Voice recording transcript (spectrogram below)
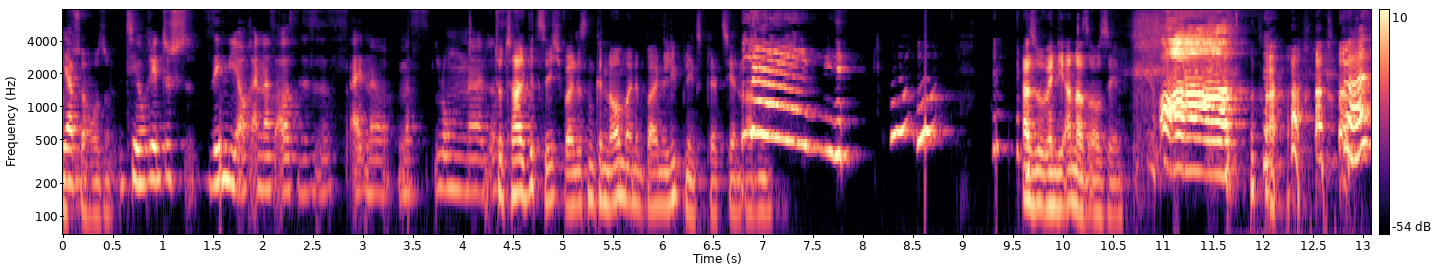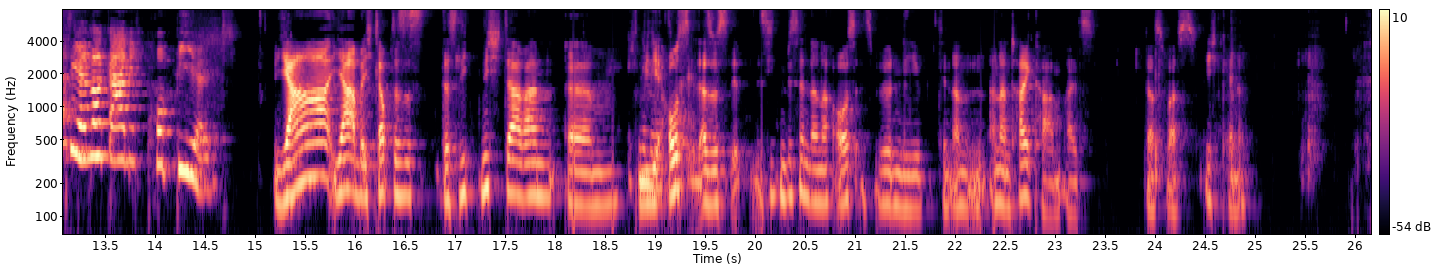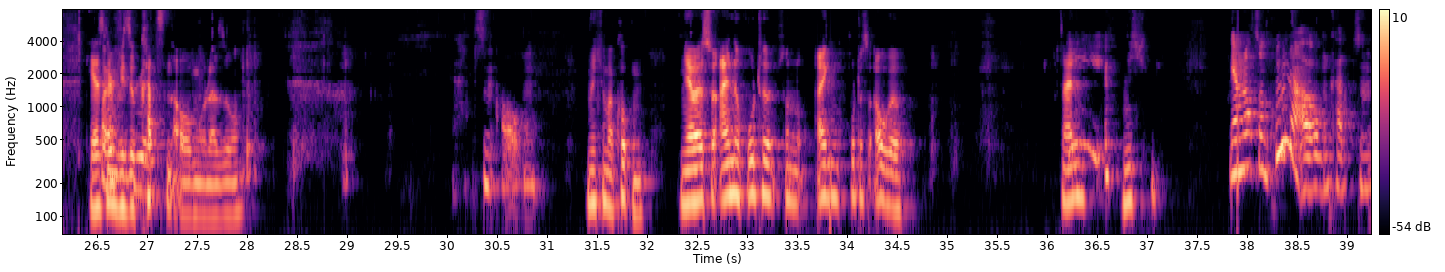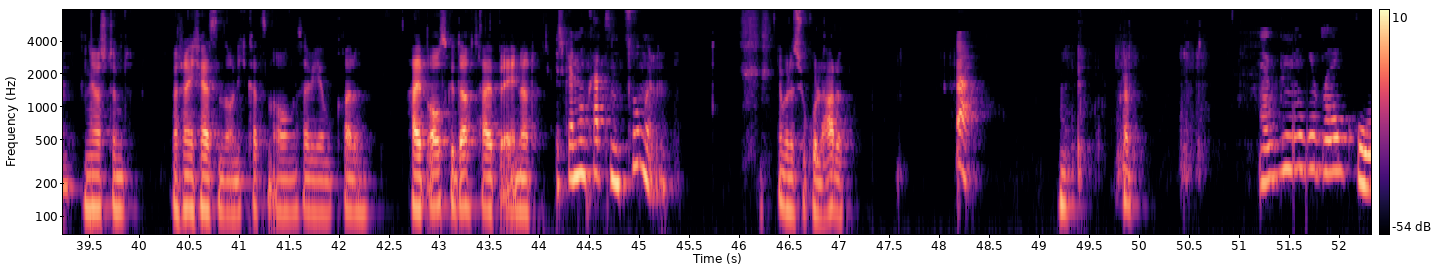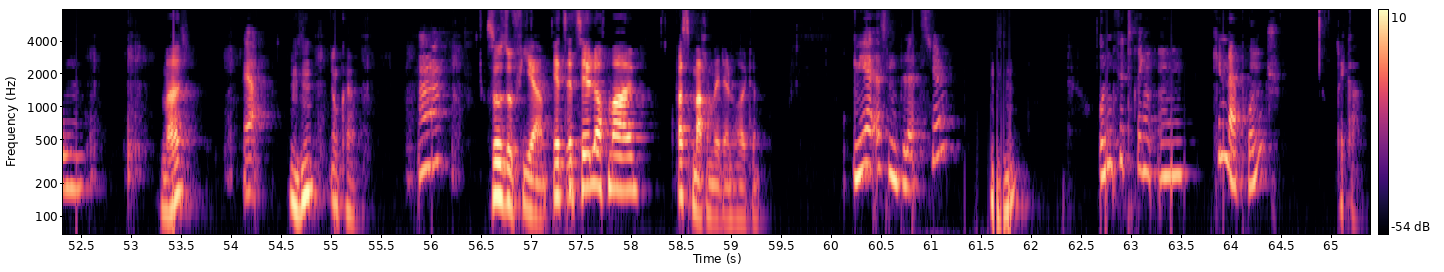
Ja. zu Hause. Theoretisch sehen die auch anders aus. Das ist eine misslungene. Das Total witzig, weil das sind genau meine beiden Lieblingsplätzchen. Also, also wenn die anders aussehen. Oh! du hast sie ja noch gar nicht probiert. Ja, ja, aber ich glaube, das ist, das liegt nicht daran, ähm, wie die aus. Also es, es sieht ein bisschen danach aus, als würden die den an, anderen Teig haben als das, was ich kenne. Die heißt irgendwie so. Katzenaugen oder so. Katzenaugen. Möchte mal gucken. Ja, aber es ist so eine rote, so ein eigenrotes Auge. Nein, nicht. Wir haben noch so grüne Augenkatzen. Ja, stimmt. Wahrscheinlich heißen es auch nicht Katzenaugen. Das habe ich ja gerade halb ausgedacht, halb erinnert. Ich kenne nur Katzenzungen. Aber das ist Schokolade. Ja. Okay. Und grün. Was? Ja. Mhm, okay. Hm. So, Sophia, jetzt erzähl doch mal, was machen wir denn heute? Wir essen Plätzchen. Mhm. Und wir trinken Kinderpunsch. Lecker.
